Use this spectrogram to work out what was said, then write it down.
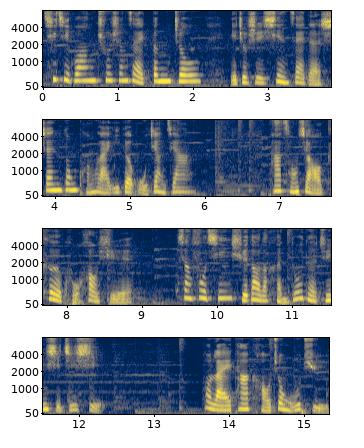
戚继光出生在登州，也就是现在的山东蓬莱一个武将家。他从小刻苦好学，向父亲学到了很多的军事知识。后来他考中武举，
